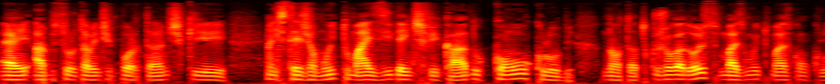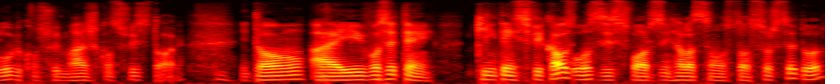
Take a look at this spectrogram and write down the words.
é absolutamente importante que ele esteja muito mais identificado com o clube. Não tanto com os jogadores, mas muito mais com o clube, com sua imagem, com sua história. Então, aí você tem que intensificar os esforços em relação ao seu torcedor,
